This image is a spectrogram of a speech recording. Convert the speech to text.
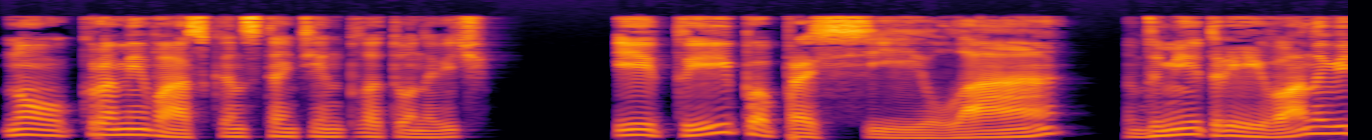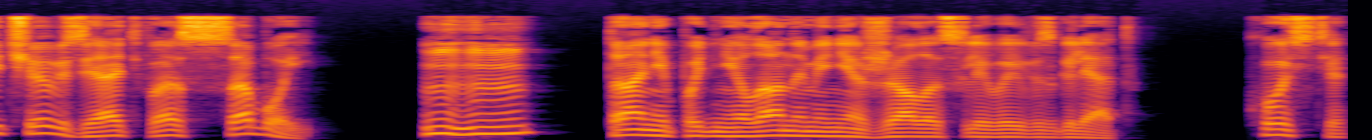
Ну, кроме вас, Константин Платонович. И ты попросила Дмитрия Ивановича взять вас с собой? Угу. Таня подняла на меня жалостливый взгляд. Костя,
